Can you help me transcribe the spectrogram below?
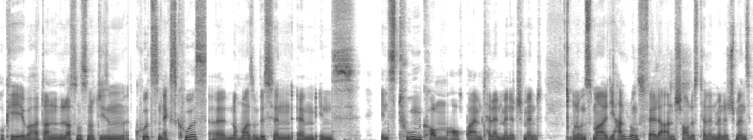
Okay, Eberhard, dann lass uns nach diesem kurzen Exkurs äh, nochmal so ein bisschen ähm, ins, ins Tun kommen, auch beim Talentmanagement und uns mal die Handlungsfelder anschauen des Talentmanagements.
